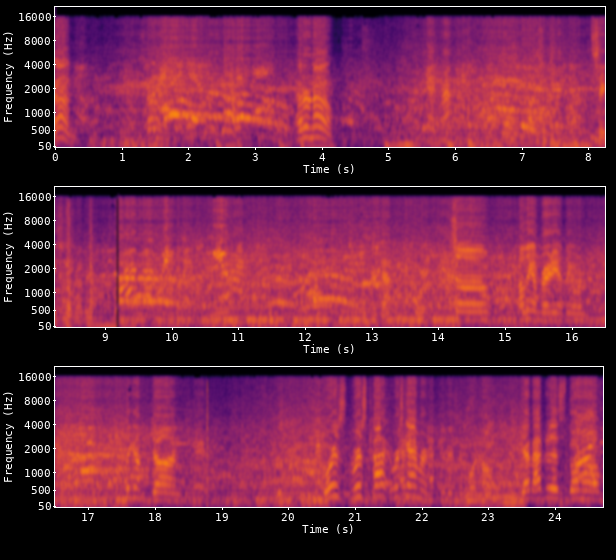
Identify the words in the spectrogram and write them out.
Done. I don't know. Station brother. Heard that one before. So, I think I'm ready. I think I'm. I think I'm done. Where's Where's Kai, Where's Cameron? After this, I'm going home. Yep. After this, going home.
